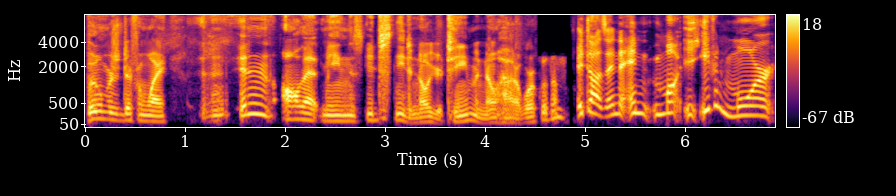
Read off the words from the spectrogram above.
boomers a different way isn't all that means you just need to know your team and know how to work with them? It does. And and mo- even more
